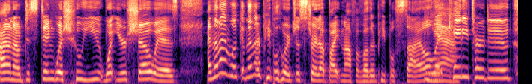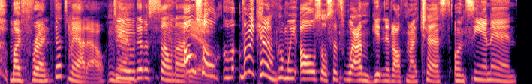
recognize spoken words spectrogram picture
I don't know, distinguish who you, what your show is, and then I look, and then there are people who are just straight up biting off of other people's style, Yeah. like Katy Tur, dude, my friend, that's Maddow, dude, Yeah. that is so not Also, you. let me can we also since I'm getting it off my chest on CNN.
